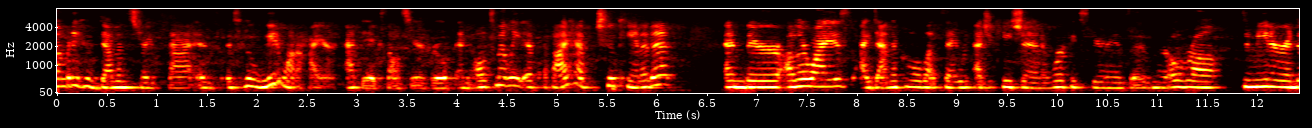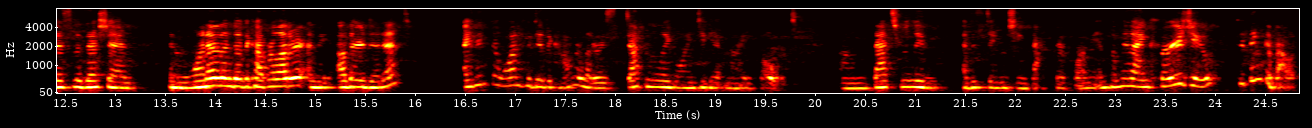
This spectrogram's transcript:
somebody who demonstrates that is, is who we'd want to hire at the Excelsior Group. And ultimately, if, if I have two candidates and they're otherwise identical, let's say with education and work experiences and their overall demeanor and disposition, and one of them did the cover letter and the other didn't, I think the one who did the cover letter is definitely going to get my vote. Um, that's really a distinguishing factor for me and something I encourage you to think about.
